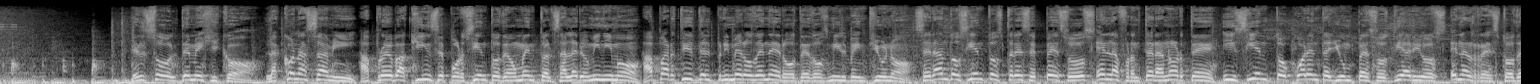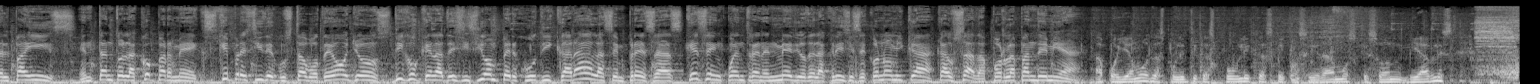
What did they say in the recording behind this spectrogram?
El Sol de México. La CONASAMI aprueba 15% de aumento al salario mínimo a partir del 1 de enero de 2021. Serán 213 pesos en la frontera norte y 141 pesos diarios en el resto del país. En tanto, la Coparmex, que preside Gustavo de Hoyos, dijo que la decisión perjudicará a las empresas que se encuentran en medio de la crisis económica causada por la pandemia. Apoyamos las políticas públicas que consideramos que son viables.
